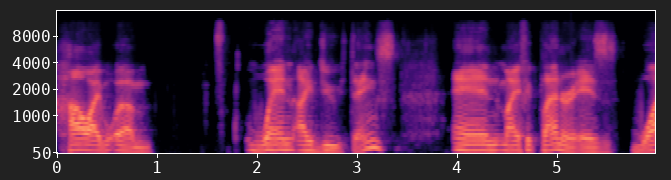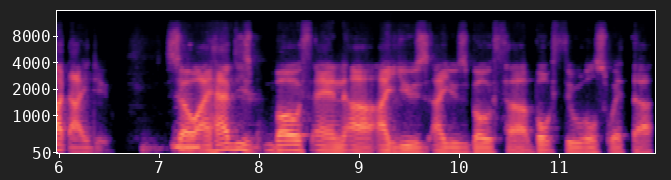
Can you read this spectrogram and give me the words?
how I um when I do things, and my Effic Planner is what I do. So mm. I have these both, and uh, I use I use both uh, both tools with uh,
